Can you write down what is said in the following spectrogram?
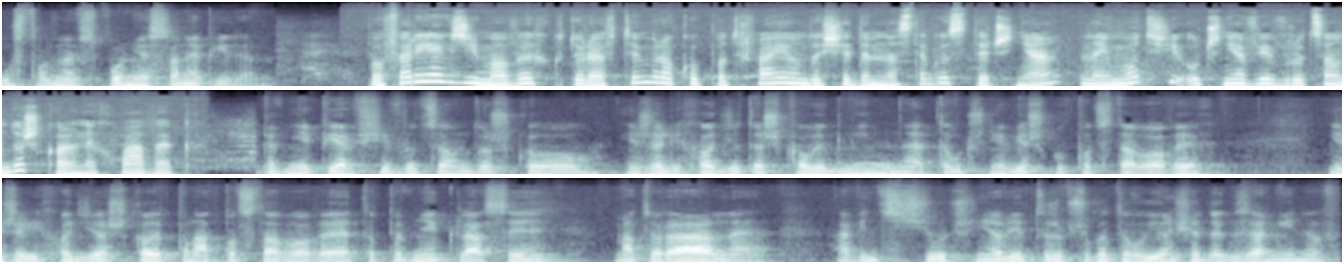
ustalony wspólnie z sanepidem. Po feriach zimowych, które w tym roku potrwają do 17 stycznia, najmłodsi uczniowie wrócą do szkolnych ławek. Pewnie pierwsi wrócą do szkół, jeżeli chodzi o te szkoły gminne, to uczniowie szkół podstawowych. Jeżeli chodzi o szkoły ponadpodstawowe, to pewnie klasy maturalne, a więc ci uczniowie, którzy przygotowują się do egzaminów,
